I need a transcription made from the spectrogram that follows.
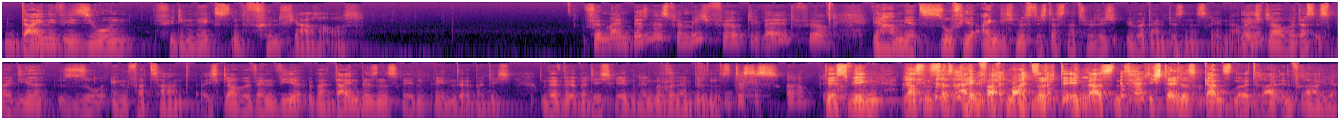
deine Vision für die nächsten fünf Jahre aus? Für mein Business, für mich, für die Welt, für. Wir haben jetzt so viel, eigentlich müsste ich das natürlich über dein Business reden, aber mhm. ich glaube, das ist bei dir so eng verzahnt. Ich glaube, wenn wir über dein Business reden, reden wir über dich. Und wenn wir über dich reden, reden wir über dein Business. Das ist. Äh, Deswegen ja. lass uns das einfach mal so stehen lassen. Ich stelle das ganz neutral in Frage.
